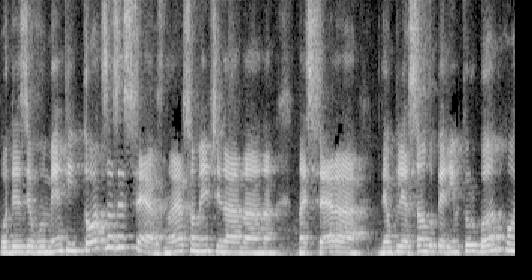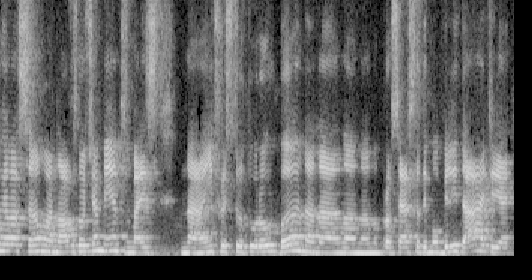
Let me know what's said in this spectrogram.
o desenvolvimento em todas as esferas, não é somente na, na, na, na esfera de ampliação do perímetro urbano com relação a novos loteamentos, mas na infraestrutura urbana, na, no processo de mobilidade. É.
